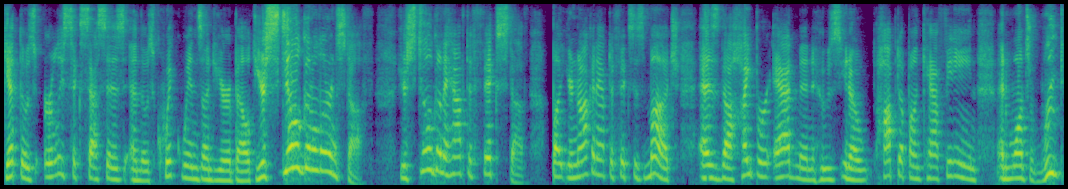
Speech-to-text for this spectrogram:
Get those early successes and those quick wins under your belt. You're still going to learn stuff. You're still going to have to fix stuff but you're not going to have to fix as much as the hyper admin who's you know hopped up on caffeine and wants root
